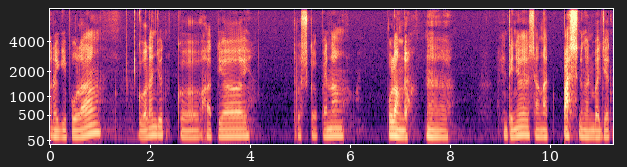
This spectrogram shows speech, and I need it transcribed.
Regi pulang gue lanjut ke Hatiai terus ke Penang. Pulang dah. Nah intinya sangat pas dengan budget.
